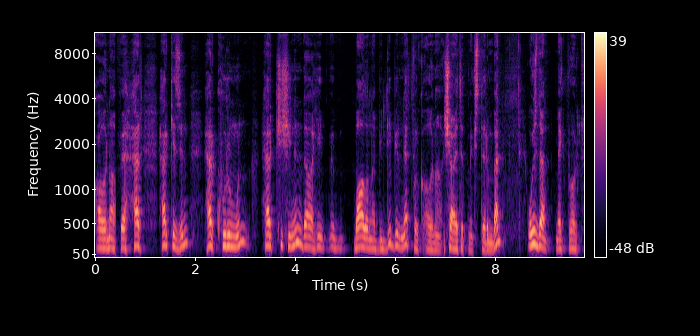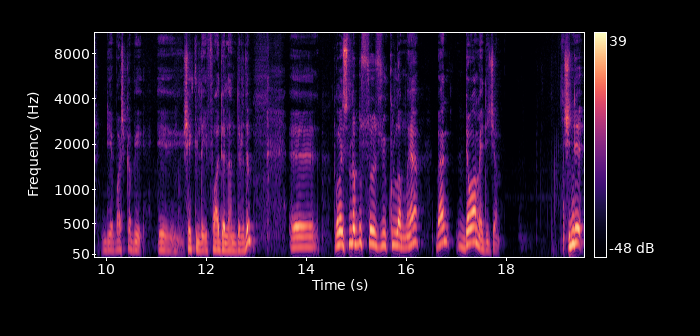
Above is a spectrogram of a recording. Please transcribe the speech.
ağına ve her herkesin, her kurumun, her kişinin dahi bağlanabildiği bir network ağına işaret etmek isterim ben. O yüzden Macworld diye başka bir e, şekilde ifadelendirdim. E, dolayısıyla bu sözcüğü kullanmaya ben devam edeceğim. Şimdi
